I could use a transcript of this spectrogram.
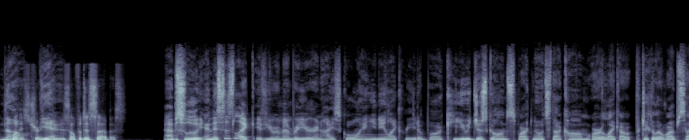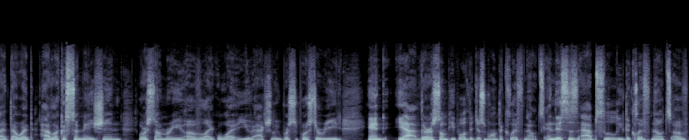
No, but it's true. Yeah. You're doing yourself a disservice. Absolutely. And this is like if you remember you're in high school and you need like read a book, you would just go on sparknotes.com or like a particular website that would have like a summation or summary of like what you actually were supposed to read. And yeah, there are some people that just want the cliff notes. And this is absolutely the cliff notes of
